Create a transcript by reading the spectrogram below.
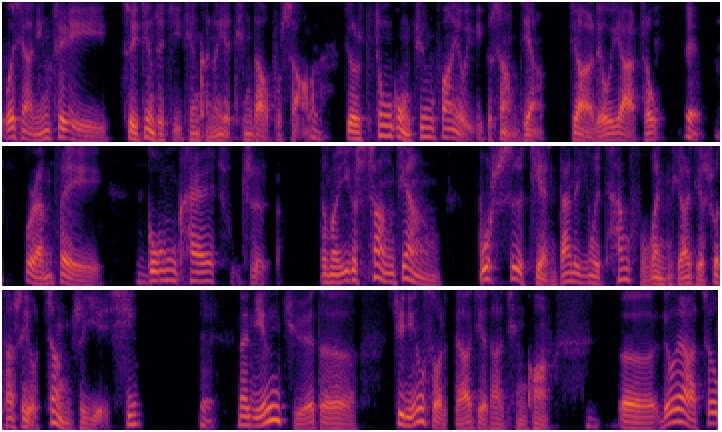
我想您这最近这几天可能也听到不少了，就是中共军方有一个上将叫刘亚洲，对，突然被公开处置。那么一个上将。不是简单的因为贪腐问题，而且说他是有政治野心。对，那您觉得，据您所了解到的情况，呃，刘亚洲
